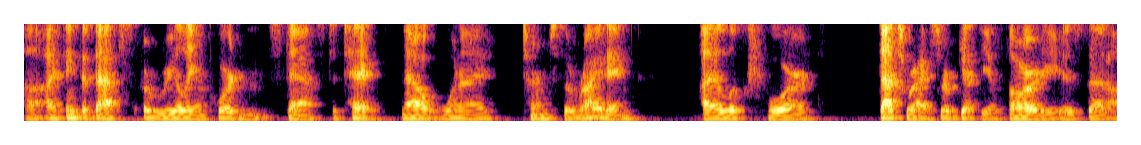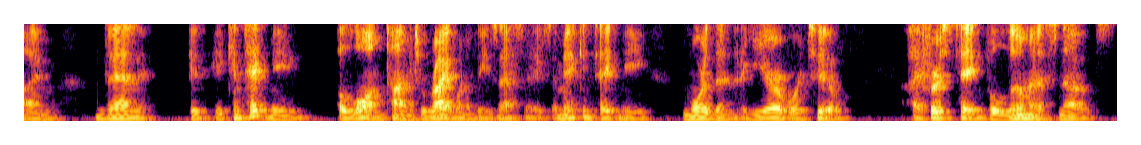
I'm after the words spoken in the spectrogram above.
uh, I think that that's a really important stance to take. Now, when I turn to the writing, I look for that's where I sort of get the authority is that I'm then it, it can take me a long time to write one of these essays. I mean, it can take me more than a year or two. I first take voluminous notes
